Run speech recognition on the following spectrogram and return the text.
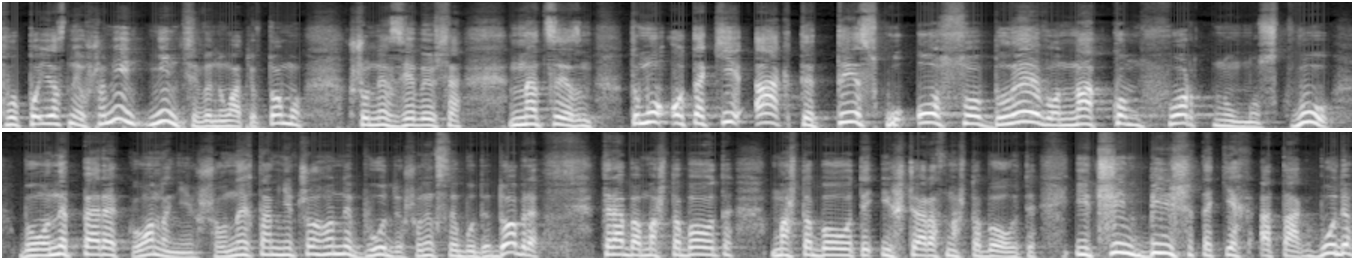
пояснив, що ні, німці винуваті в тому, що них з'явився нацизм. Тому отакі акти тиску, особливо на комфортну Москву, бо вони переконані, що в них там нічого не буде, що в них все буде добре. Треба масштабовувати, масштабовувати і ще раз масштабовувати. І чим більше таких атак буде,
